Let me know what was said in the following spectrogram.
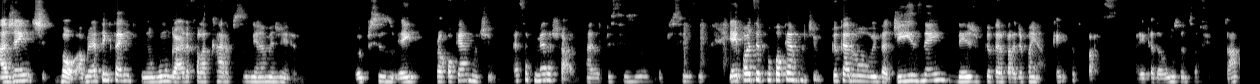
A gente, bom, a mulher tem que estar em, algum lugar e falar, cara, preciso ganhar mais dinheiro. Eu preciso, e aí, para qualquer motivo. Essa é a primeira chave. Tá? Eu preciso, eu preciso. E aí pode ser por qualquer motivo. Porque eu quero ir para Disney, desde porque eu quero parar de apanhar. Ok? Tanto faz. Aí cada um seu desafio, tá?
